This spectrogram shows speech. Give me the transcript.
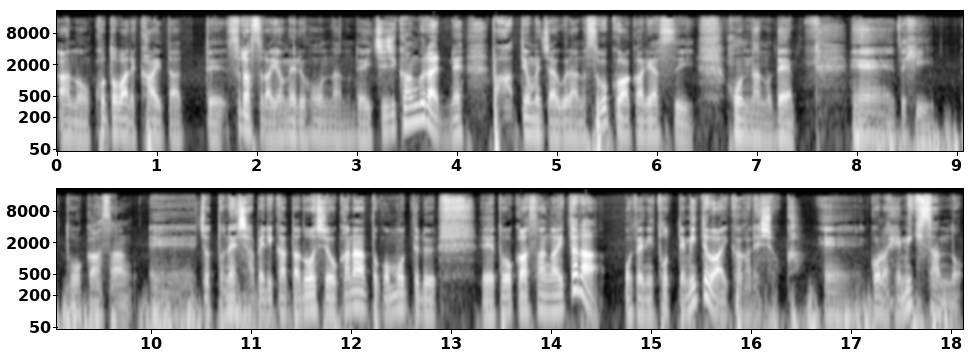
あの、言葉で書いてあって、スラスラ読める本なので、1時間ぐらいでね、バーって読めちゃうぐらいのすごくわかりやすい本なので、えー、ぜひ、トーカーさん、えー、ちょっとね、喋り方どうしようかなとか思ってる、えー、トーカーさんがいたら、お手に取ってみてはいかがでしょうか。えー、五野みきさんの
